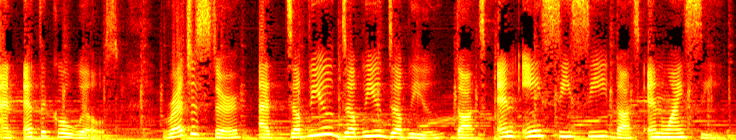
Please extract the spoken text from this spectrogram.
and Ethical Wills. Register at www.nacc.nyc.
